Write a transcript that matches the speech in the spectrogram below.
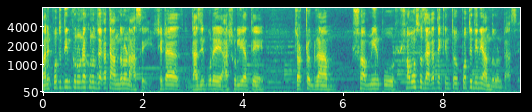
মানে প্রতিদিন কোনো না কোনো জায়গাতে আন্দোলন আছেই। সেটা গাজীপুরে, আশুলিয়াতে, চট্টগ্রাম, সব মিরপুর, সমস্ত জায়গাতে কিন্তু প্রতিদিনই আন্দোলনটা আছে।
